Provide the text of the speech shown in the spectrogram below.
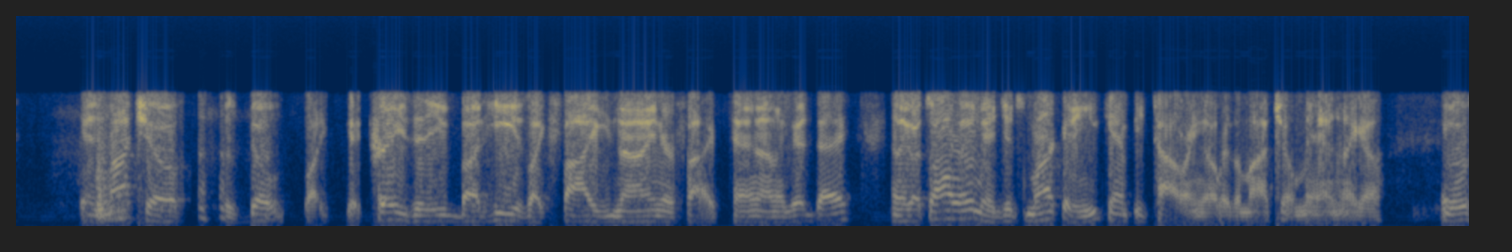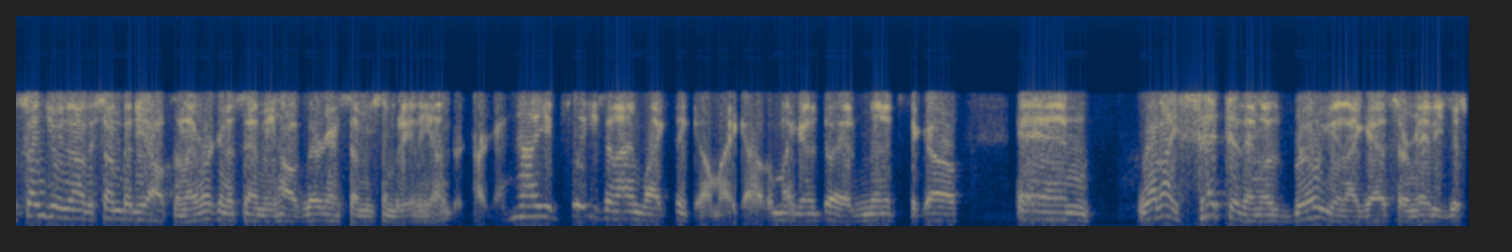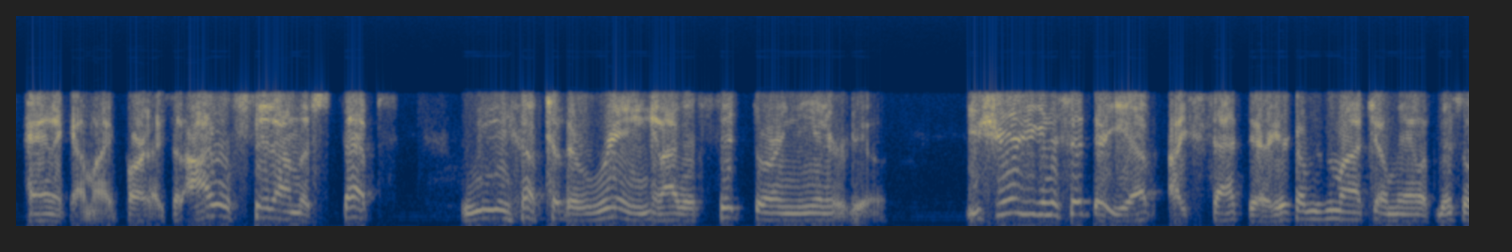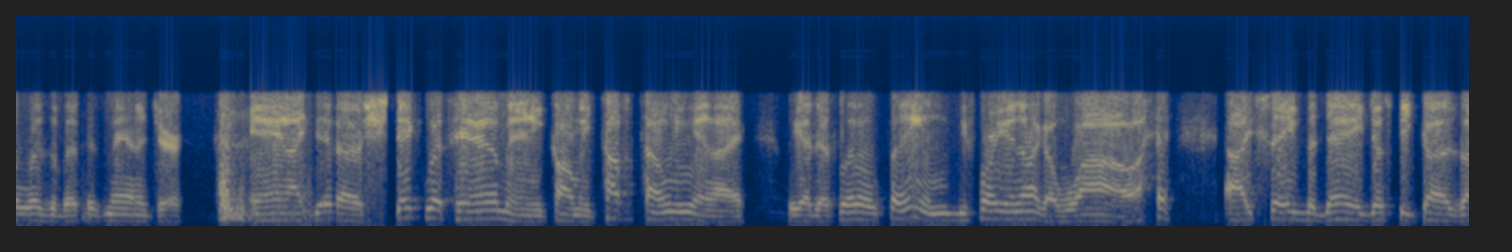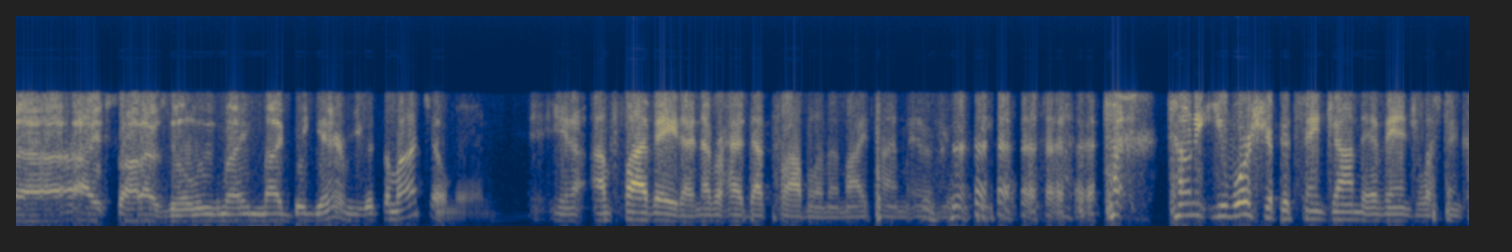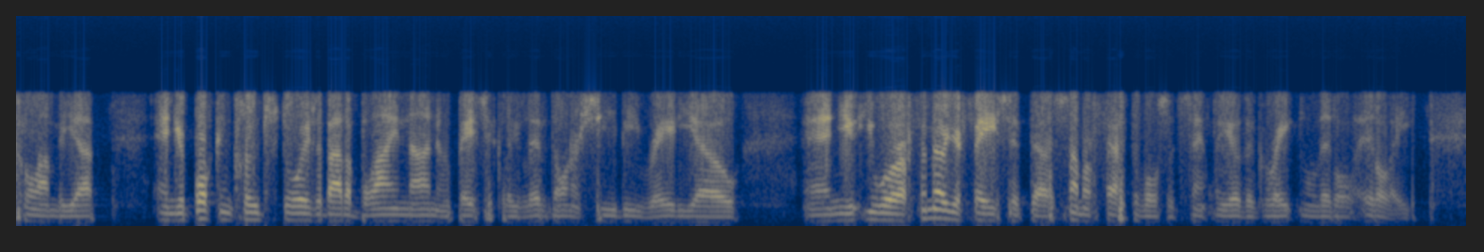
and Macho was built like crazy, but he is like five nine or five ten on a good day. And I go, it's all image, it's marketing. You can't be towering over the Macho Man. And I go, and we'll send you now to somebody else. And they weren't going to send me Hulk. They're going to send me somebody in the undercard. I go, no, you please. And I'm like thinking, oh my God, what am I going to do? I had minutes to go. And what I said to them was brilliant, I guess, or maybe just panic on my part. I said, I will sit on the steps leading up to the ring, and I will sit during the interview. You sure you're going to sit there? Yep. I sat there. Here comes the Macho Man with Miss Elizabeth, his manager, and I did a shtick with him, and he called me Tough Tony, and I we had this little thing, and before you know, I go, wow. I saved the day just because uh, I thought I was going to lose my my big interview with the Macho Man you know, I'm five eight. I never had that problem in my time interviewing people. Tony, you worship at St. John the Evangelist in Columbia, and your book includes stories about a blind nun who basically lived on her CB radio. And you you were a familiar face at the summer festivals at St. Leo the Great in Little Italy.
